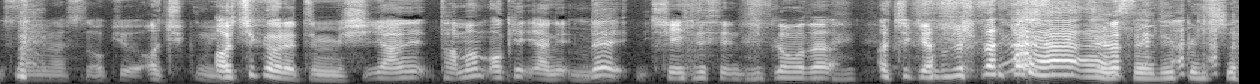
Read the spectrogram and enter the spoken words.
İstanbul Üniversitesi'nde okuyor. Açık mı? Açık öğretimmiş. Yani tamam okey yani de Şeyde senin diplomada açık yazıyor zaten. en sevdiğim klişe.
